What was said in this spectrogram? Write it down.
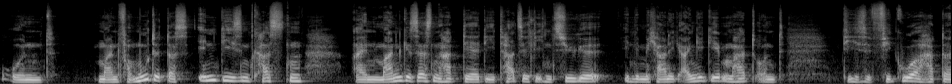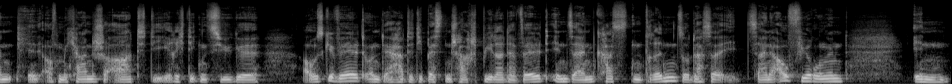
Und man vermutet, dass in diesem Kasten ein Mann gesessen hat, der die tatsächlichen Züge in die Mechanik eingegeben hat und diese Figur hat dann auf mechanische Art die richtigen Züge ausgewählt und er hatte die besten Schachspieler der Welt in seinem Kasten drin, sodass er seine Aufführungen in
